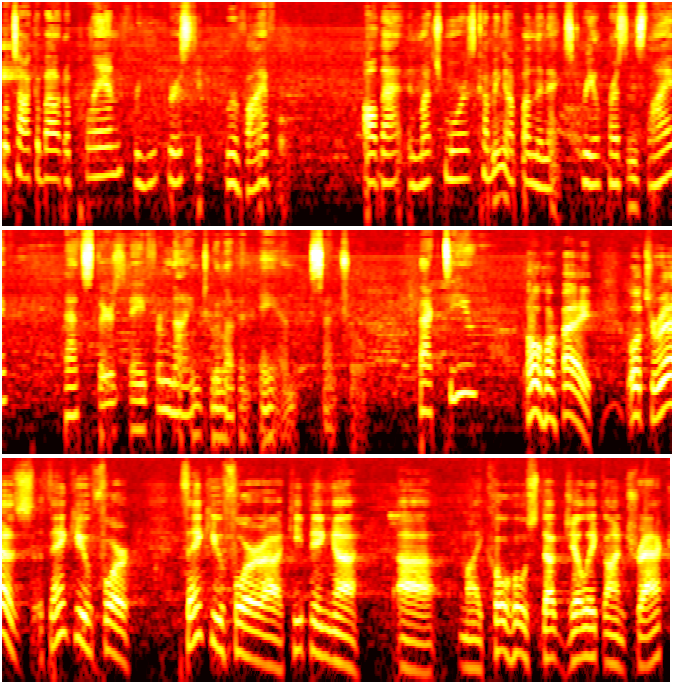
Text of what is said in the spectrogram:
will talk about a plan for Eucharistic revival. All that and much more is coming up on the next Real Presence Live. That's Thursday from 9 to 11 a.m. Central. Back to you. Oh, all right. Well, Therese, thank you for thank you for uh, keeping uh, uh, my co-host Doug Jillick on track.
